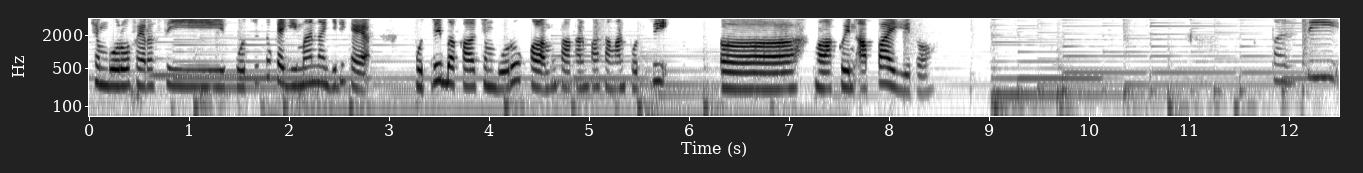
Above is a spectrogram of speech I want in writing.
cemburu versi Putri tuh kayak gimana? Jadi kayak Putri bakal cemburu kalau misalkan pasangan Putri eh ngelakuin apa gitu. pasti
